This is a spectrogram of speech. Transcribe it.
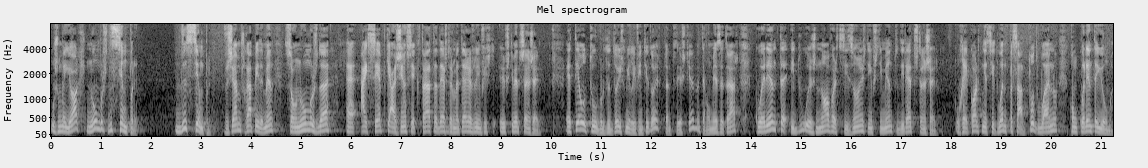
os maiores números de sempre. De sempre. Vejamos rapidamente, são números da ICEP, que é a agência que trata destas matérias do investimento estrangeiro até outubro de 2022, portanto deste ano, até um mês atrás, 42 novas decisões de investimento direto estrangeiro. O recorde tinha sido o ano passado, todo o ano, com 41.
